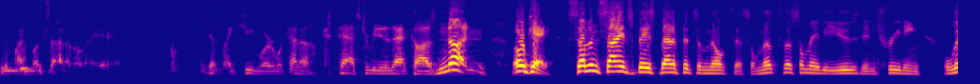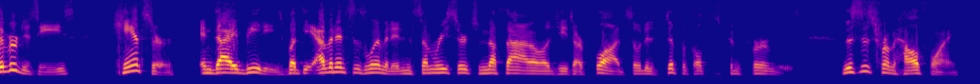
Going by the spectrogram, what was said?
Get my books out of the way here I hit my keyboard. What kind of catastrophe did that cause? None. Okay. Seven science based benefits of milk thistle. Milk thistle may be used in treating liver disease, cancer, and diabetes, but the evidence is limited and some research methodologies are flawed, so it is difficult to confirm these. This is from Healthline.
